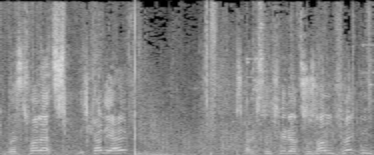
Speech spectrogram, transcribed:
Du bist verletzt. Ich kann dir helfen. Soll ich dich wieder zusammenflecken?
